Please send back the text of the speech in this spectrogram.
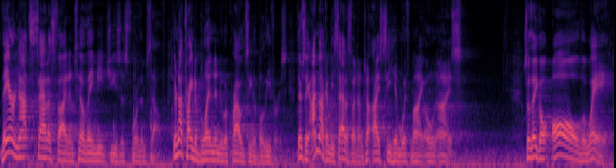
They are not satisfied until they meet Jesus for themselves. They're not trying to blend into a crowd scene of believers. They're saying, I'm not going to be satisfied until I see him with my own eyes. So they go all the way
